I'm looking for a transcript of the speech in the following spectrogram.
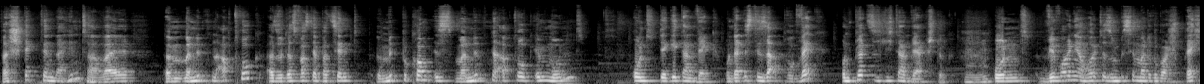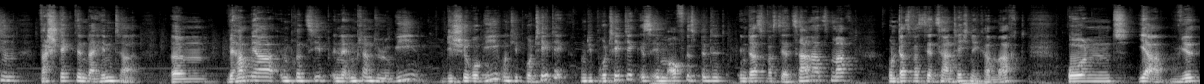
Was steckt denn dahinter? Weil ähm, man nimmt einen Abdruck, also das, was der Patient mitbekommt, ist, man nimmt einen Abdruck im Mund und der geht dann weg. Und dann ist dieser Abdruck weg und plötzlich liegt da ein Werkstück. Und wir wollen ja heute so ein bisschen mal drüber sprechen, was steckt denn dahinter? Ähm, wir haben ja im Prinzip in der Implantologie die Chirurgie und die Prothetik. Und die Prothetik ist eben aufgesplittet in das, was der Zahnarzt macht und das, was der Zahntechniker macht. Und ja, wir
